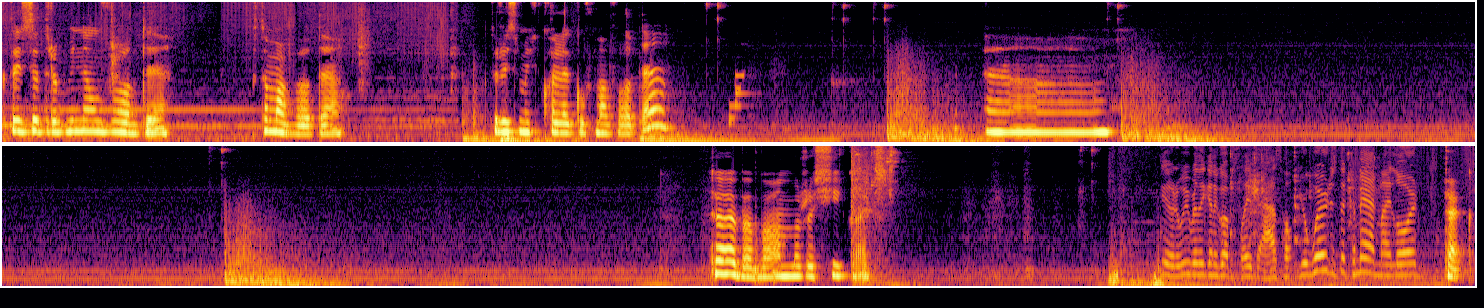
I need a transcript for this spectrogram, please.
Ktoś z odrobiną wody. Kto ma wodę? Któryś z moich kolegów ma wodę? Eee... To chyba, bo on może sikać. Tak.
